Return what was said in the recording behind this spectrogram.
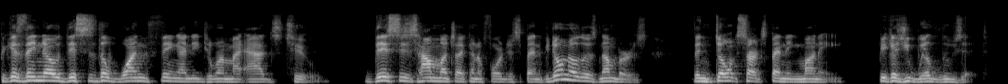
because they know this is the one thing I need to run my ads to. This is how much I can afford to spend. If you don't know those numbers, then don't start spending money because you will lose it.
